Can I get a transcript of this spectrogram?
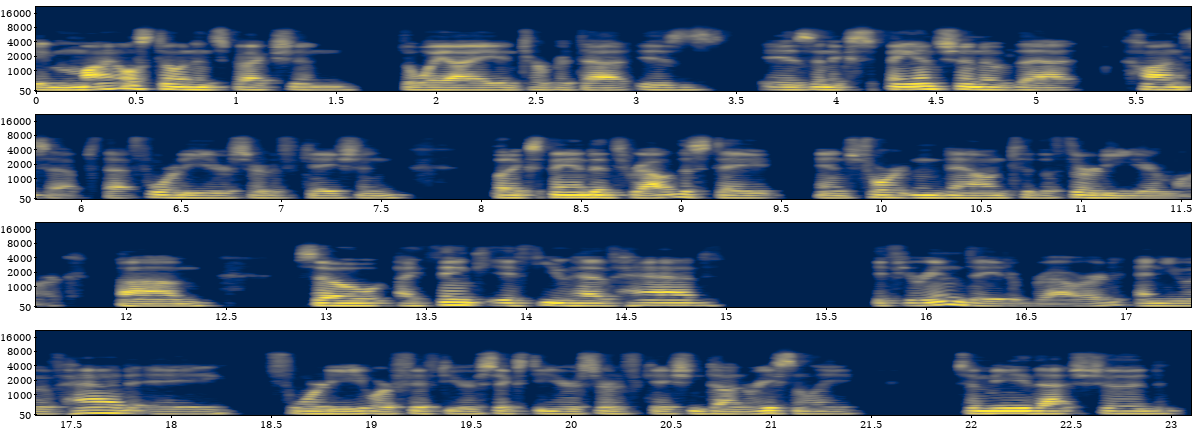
a milestone inspection, the way I interpret that is is an expansion of that concept, that 40 year certification, but expanded throughout the state and shortened down to the 30 year mark. Um, so I think if you have had if you're in data Broward and you have had a 40 or 50 or 60 year certification done recently, to me, that should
